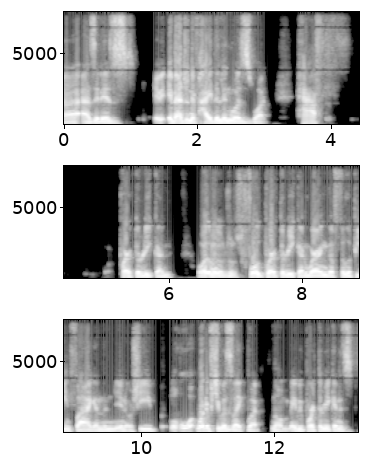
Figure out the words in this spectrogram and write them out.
uh, as it is. Imagine if Hidilyn was what half Puerto Rican well, full Puerto Rican wearing the Philippine flag, and then you know she. What if she was like what? No, maybe Puerto Rican is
